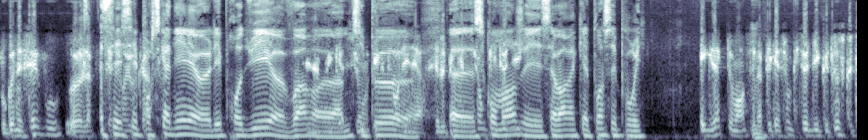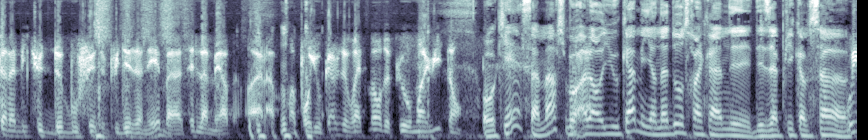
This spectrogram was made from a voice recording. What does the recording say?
Vous connaissez vous euh, l'application c'est pour scanner euh, les produits, euh, voir un petit peu ce qu'on mange et savoir à quel point c'est pourri. Exactement, c'est l'application qui te dit que tout ce que tu as l'habitude de bouffer depuis des années, bah, c'est de la merde. Voilà. Moi, pour Yuka, je devrais être mort depuis au moins 8 ans. Ok, ça marche. Bon, alors Yuka, mais il y en a d'autres hein, quand même, des, des applis comme ça. euh. Oui,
